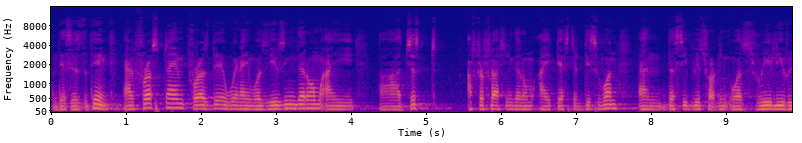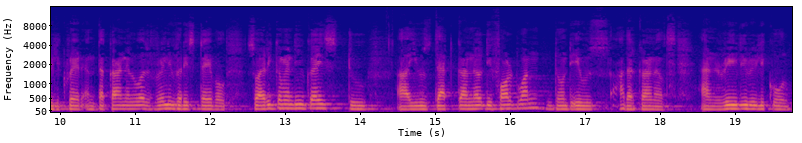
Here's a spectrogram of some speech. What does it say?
and this is the thing and first time first day when I was using the ROM I uh, just after flashing the ROM I tested this one and the CPU throttling was really really great and the kernel was really very stable. So I recommend you guys to uh, use that kernel default one. Don't use other kernels. And really really cool.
